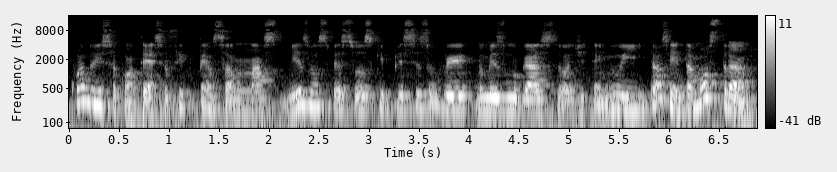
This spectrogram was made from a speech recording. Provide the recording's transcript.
Quando isso acontece, eu fico pensando nas mesmas pessoas que preciso ver no mesmo lugar onde tenho ir. Então, assim, ele está mostrando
